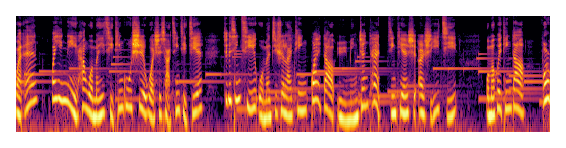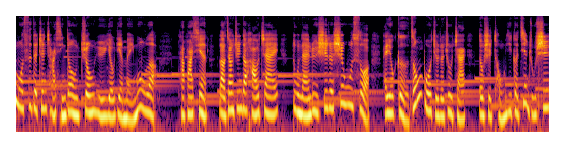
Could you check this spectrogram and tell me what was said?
晚安，欢迎你和我们一起听故事。我是小青姐姐。这个星期我们继续来听《怪盗与名侦探》，今天是二十一集。我们会听到福尔摩斯的侦查行动终于有点眉目了。他发现老将军的豪宅、杜南律师的事务所，还有葛宗伯爵的住宅，都是同一个建筑师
